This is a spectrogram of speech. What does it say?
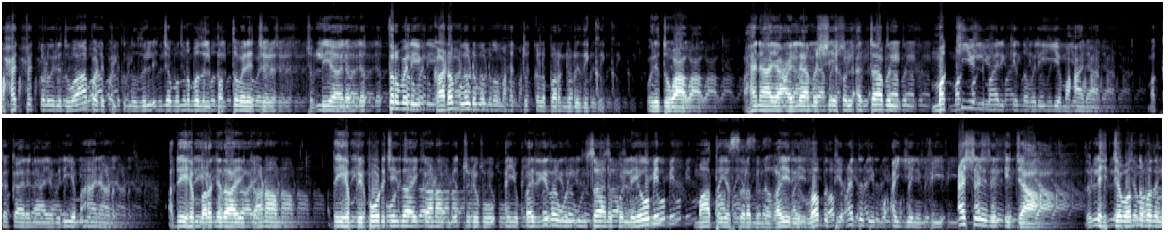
മഹത്തുക്കൾ ഒരു ദുവാ പഠിപ്പിക്കുന്നതിൽ ഇഞ്ച ഒന്ന് മുതൽ പത്ത് വരെ ചൊല്ലിയാൽ അവന്റെ എത്ര വലിയ കടം വീടുമെന്ന് മഹത്തുക്കൾ പറഞ്ഞൊരു ദിക്ക്. ഒരു ദുവാ മഹാനായ അല്ലാമ ഷേഖുൽ അത്താബുൽ മക്കിയുൽ വലിയ മഹാനാണ്. മക്കാരനായ വലിയ മഹാനാണ്. അദ്ദേഹം പറഞ്ഞതായി കാണാം. അദ്ദേഹം റിപ്പോർട്ട് ചെയ്തതായി കാണാം. ഇൻസാനു ദുൽഹിജ്ജ ഒന്ന് മുതൽ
